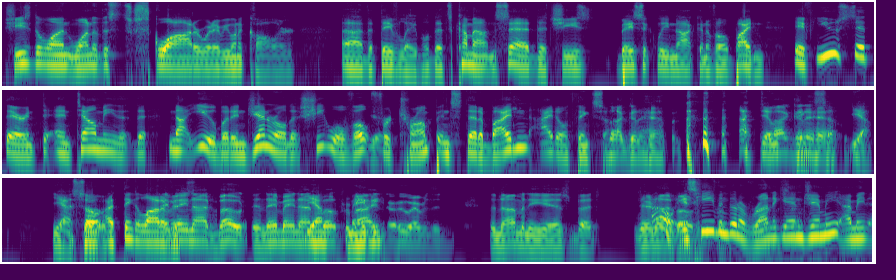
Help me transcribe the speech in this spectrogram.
she's the one, one of the squad or whatever you want to call her, uh, that they've labeled. That's come out and said that she's basically not going to vote Biden. If you sit there and and tell me that, that not you, but in general that she will vote Yeah. for Trump instead of Biden, I don't think so. Not going to happen. I don't not gonna think so. happen. Yeah, yeah. So, So, I think a lot of They of may not vote, and they may not Yeah, vote for maybe. Biden or whoever the, the nominee is, but they're not Oh, not. is he even going to run again, Jimmy? I mean,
